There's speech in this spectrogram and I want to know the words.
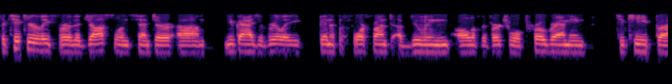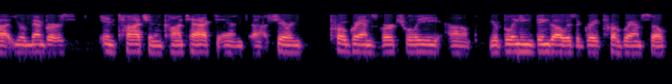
particularly for the Joslyn Center. Um, you guys have really been at the forefront of doing all of the virtual programming to keep uh, your members in touch and in contact and sharing programs virtually. Um, your Blinging Bingo is a great program, so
